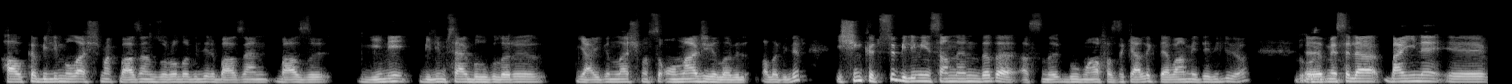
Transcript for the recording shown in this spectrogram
halka bilimi ulaştırmak bazen zor olabilir. Bazen bazı yeni bilimsel bulguları yaygınlaşması onlarca yıl alabilir. İşin kötüsü bilim insanlarında da aslında bu muhafazakarlık devam edebiliyor. Ee, mesela ben yine e,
